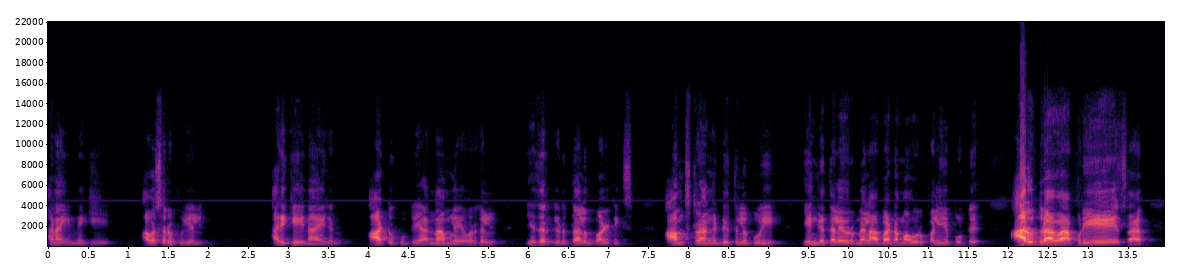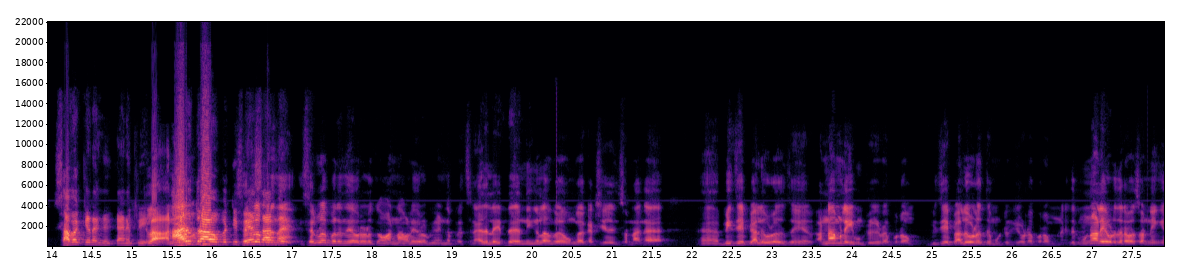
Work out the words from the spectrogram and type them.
ஆனால் இன்னைக்கு அவசர புயல் அறிக்கை நாயகன் ஆட்டுக்குட்டி அண்ணாமலை அவர்கள் எதற்கு எடுத்தாலும் பாலிடிக்ஸ் ஆம்ஸ்ட்ராங் டெத்தில் போய் எங்கள் தலைவர் மேலே அபாண்டமாக ஒரு பழியை போட்டு ஆருத்ராவை அப்படியே ச சவக்கிடங்குக்கு அனுப்பி ஆருத்ராவை பற்றி செல்வ பேசாம செல்வ பிறந்தை அவர்களுக்கும் அண்ணாமலை அவர்களுக்கும் என்ன பிரச்சனை? அதுல என்ன நீங்களும் உங்க- கட்சியில சொன்னாங்க பிஜேபி அலுவலகத்தை அண்ணாமலை முற்றுகையிட போறோம் பிஜேபி அலுவலகத்தை முற்றுகையிட போறோம்னு. இதுக்கு முன்னாலே ஒரு தடவை சொன்னீங்க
